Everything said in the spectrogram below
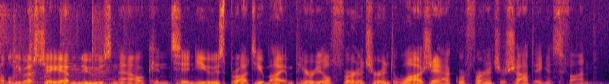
WSJM News now continues, brought to you by Imperial Furniture in Dowagiac, where furniture shopping is fun.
